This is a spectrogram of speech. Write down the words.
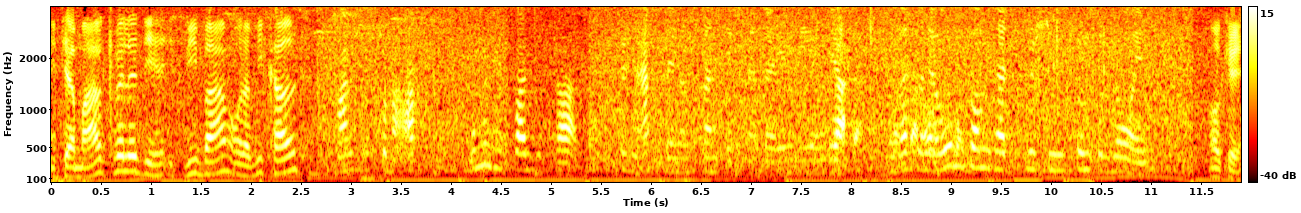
Die Thermalquelle, die ist wie warm oder wie kalt? 20,8, um die 20 Grad. Zwischen 18 und 20 stand da irgendwie. Ja. Und was von da oben kommt, hat zwischen 5 und 9. Okay.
